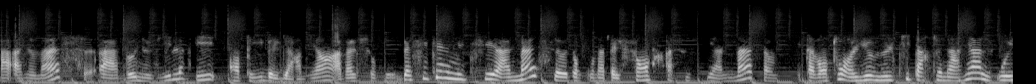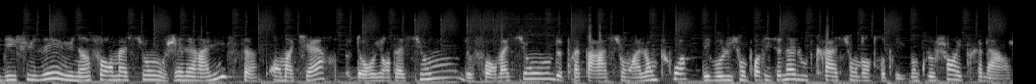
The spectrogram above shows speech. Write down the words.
à Annemasse, à Bonneville et en pays belgardien à Val-sur-Rhône. La cité de métier à Annemasse, donc on appelle centre associé à Annemasse, est avant tout un lieu multipartenarial où est diffusée une information généraliste en matière d'orientation, de formation, de préparation à l'emploi, d'évolution professionnelle ou de création d'entreprise. Donc le champ est très large.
